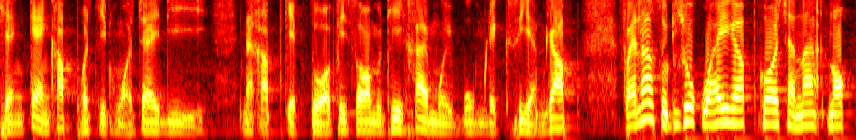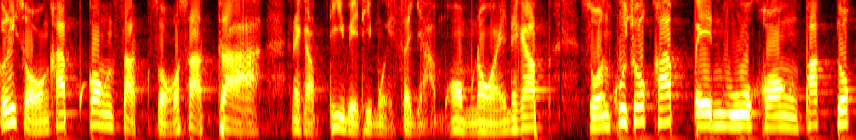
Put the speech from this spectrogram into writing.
แข็งแกร่งครับหัวจิตหัวใจดีนะครับเก็บตัวฟิซ้อมอยู่ที่ค่ายมวยบูมเด็กเสียนครับไฟล์ล่าสุดที่ชกไว้ครับก็ชนะน็อกที่สองครับก้องศักดิ์สอสัตรานะครับที่เวทีมวยสยามอ้อมน้อยนะครับส่วนคู่ชกครับเป็นวูคองพักยก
